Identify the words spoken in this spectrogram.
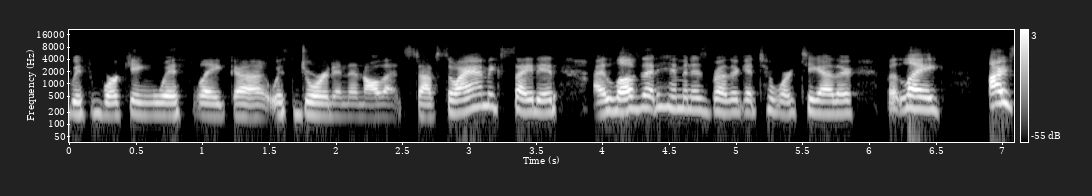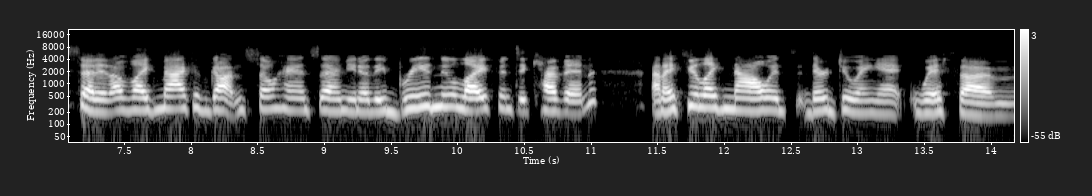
with working with like uh with Jordan and all that stuff. So I am excited. I love that him and his brother get to work together. But like I've said it, I'm like Mac has gotten so handsome. You know, they breathe new life into Kevin. And I feel like now it's they're doing it with um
